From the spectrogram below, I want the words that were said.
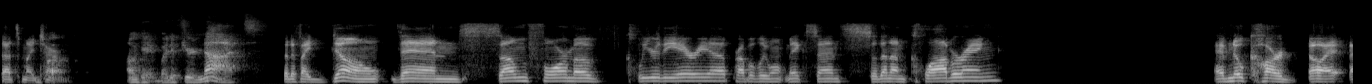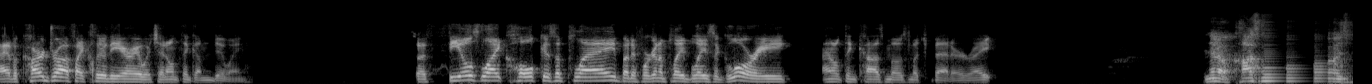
That's my turn. Okay, but if you're not, But if I don't, then some form of clear the area probably won't make sense. So then I'm clobbering. I have no card. Oh, I, I have a card draw if I clear the area, which I don't think I'm doing. So it feels like Hulk is a play, but if we're going to play Blaze of Glory, I don't think Cosmo is much better, right? no, no, Cosmo is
